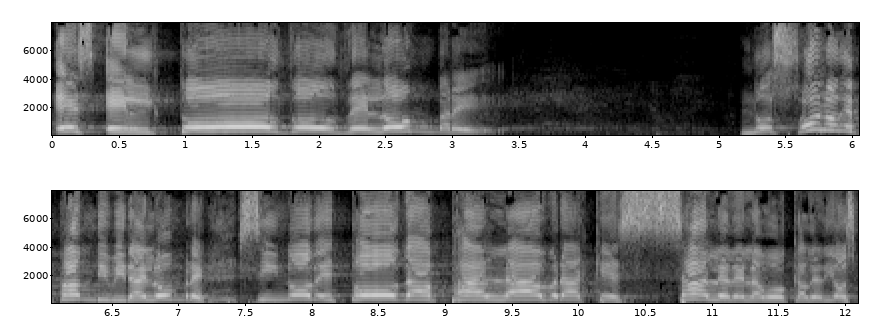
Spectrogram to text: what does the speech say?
es el todo del hombre. No solo de pan vivirá el hombre, sino de toda palabra que sale de la boca de Dios.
